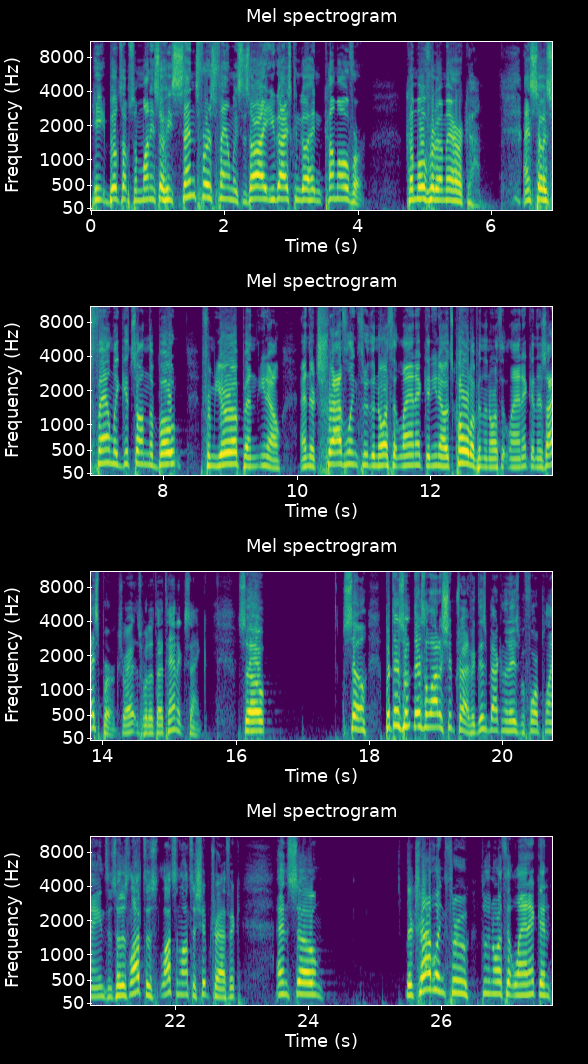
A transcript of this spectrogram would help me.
he builds up some money. So he sends for his family, says, All right, you guys can go ahead and come over. Come over to America. And so his family gets on the boat from Europe and you know and they're traveling through the North Atlantic and you know it's cold up in the North Atlantic and there's icebergs right it's where the Titanic sank so so but there's a, there's a lot of ship traffic this is back in the days before planes and so there's lots of lots and lots of ship traffic and so they're traveling through through the North Atlantic and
